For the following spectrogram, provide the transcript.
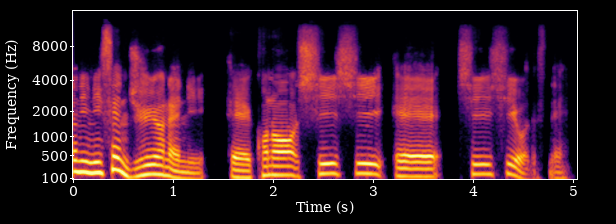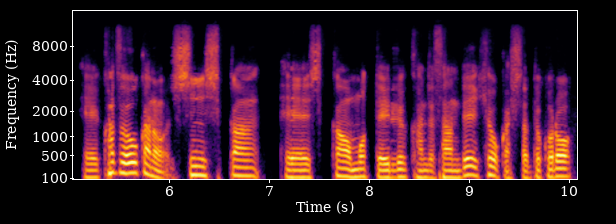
際に2014年にこの CC、CEC をですね、数多くの心疾患、疾患を持っている患者さんで評価したところ、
